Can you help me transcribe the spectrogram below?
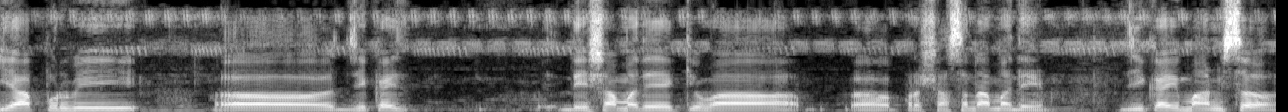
यापूर्वी जे काही देशामध्ये किंवा प्रशासनामध्ये जी काही माणसं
